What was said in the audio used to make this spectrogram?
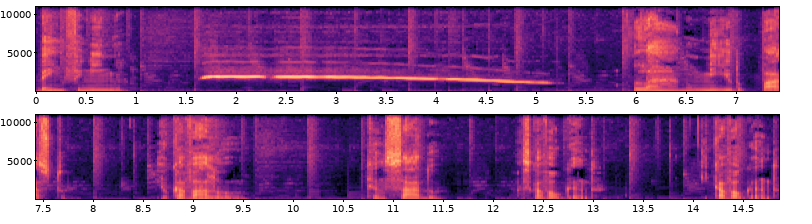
bem fininho. Lá no meio do pasto. E o cavalo cansado, mas cavalgando e cavalgando.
